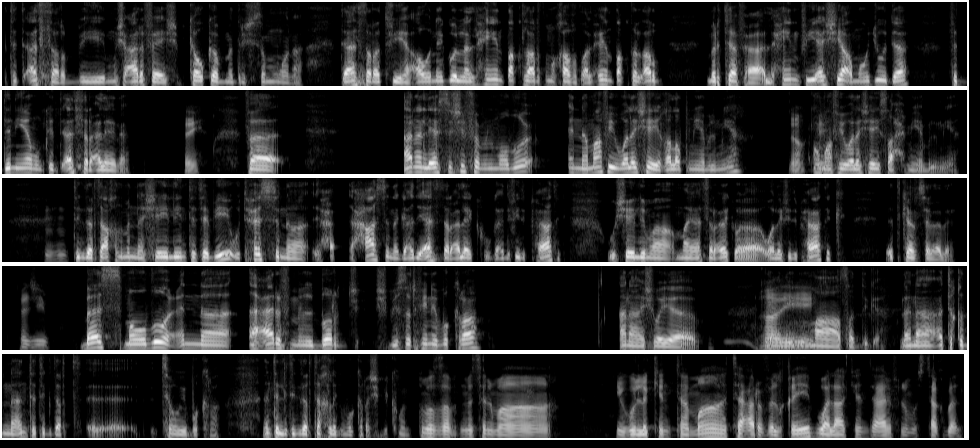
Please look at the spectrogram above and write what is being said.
تتأثر بمش عارف إيش بكوكب ما أدري إيش يسمونه تأثرت فيها أو إنه يقول إن الحين طاقة الأرض منخفضة الحين طاقة الأرض مرتفعة الحين في أشياء موجودة في الدنيا ممكن تأثر علينا أي. ف أنا اللي أستشفه من الموضوع إنه ما في ولا شيء غلط 100% أوكي وما في ولا شيء صح 100% مهم. تقدر تاخذ منه الشيء اللي انت تبيه وتحس إنه حاسس إنه قاعد يأثر عليك وقاعد يفيدك في حياتك والشيء اللي ما ما يأثر عليك ولا, ولا يفيدك في حياتك تكنسل عليه. عجيب. بس موضوع إن أعرف من البرج إيش بيصير فيني بكرة أنا شوية يعني إيه. ما أصدقه لأن أعتقد إن أنت تقدر تسوي بكرة. أنت اللي تقدر تخلق بكرة إيش بيكون؟ بالضبط مثل ما يقول لك أنت ما تعرف الغيب ولكن تعرف المستقبل.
